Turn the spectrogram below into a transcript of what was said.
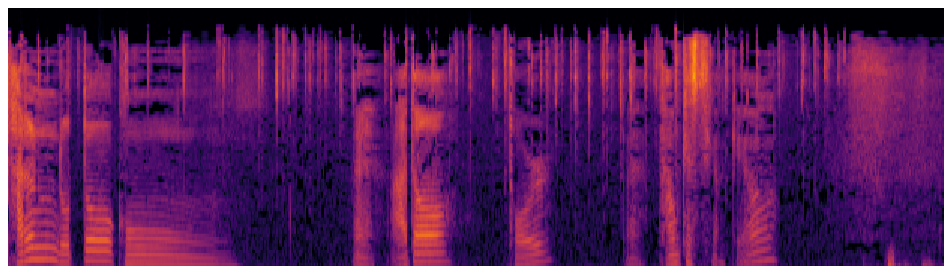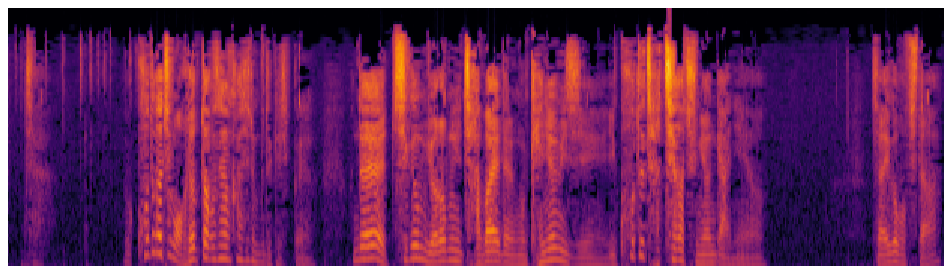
다른 로또 공, 네, 네, 다운 캐스팅 할게요. 자, 코드가 좀 어렵다고 생각하시는 분들 계실 거예요. 근데 지금 여러분이 잡아야 되는 건 개념이지. 이 코드 자체가 중요한 게 아니에요. 자, 이거 봅시다.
